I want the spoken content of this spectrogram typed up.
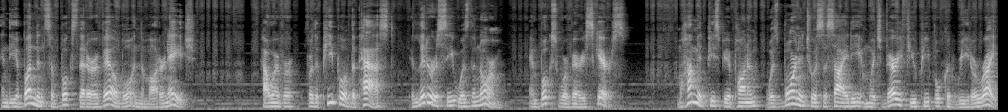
and the abundance of books that are available in the modern age. However, for the people of the past, illiteracy was the norm, and books were very scarce. Muhammad, peace be upon him, was born into a society in which very few people could read or write.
